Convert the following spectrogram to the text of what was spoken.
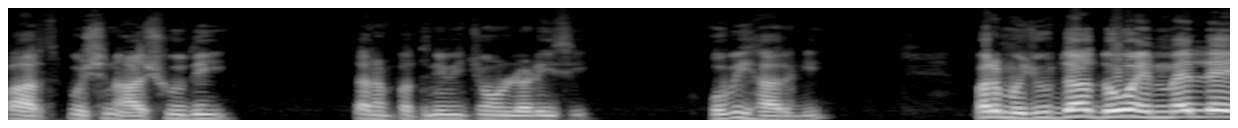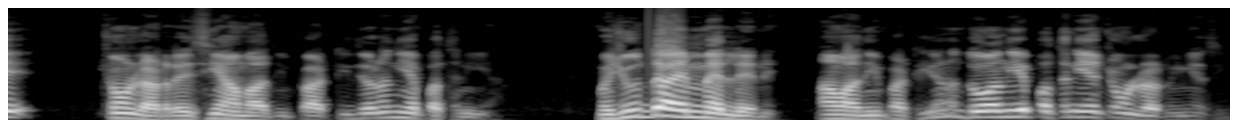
ਭਾਰਤ ਭੂਸ਼ਣ ਆਸ਼ੂ ਦੀ ਧਰਮ ਪਤਨੀ ਵੀ ਚੋਣ ਲੜੀ ਸੀ ਉਹ ਵੀ ਹਾਰ ਗਈ। ਪਰ ਮੌਜੂਦਾ ਦੋ ਐਮਐਲਏ ਚੋਣ ਲੜ ਰਹੇ ਸੀ ਆਮ ਆਦਮੀ ਪਾਰਟੀ ਦੇ ਉਹਨਾਂ ਦੀਆਂ ਪਤਨੀਆਂ। ਮੌਜੂਦਾ ਐਮਐਲਏ ਨੇ ਆਮ ਆਦਮੀ ਪਾਰਟੀ ਦੇ, ਉਹਨਾਂ ਦੋਵਾਂ ਦੀਆਂ ਪਤਨੀਆਂ ਚੋਣ ਲੜ ਰਹੀਆਂ ਸੀ।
